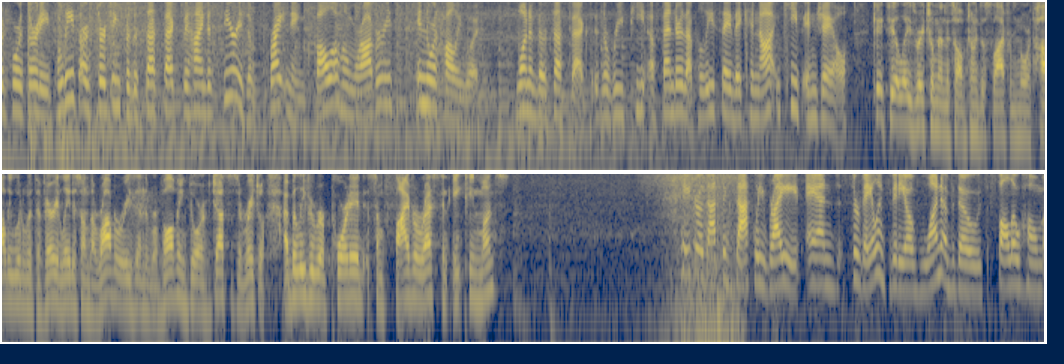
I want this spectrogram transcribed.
at 4:30, police are searching for the suspects behind a series of frightening follow home robberies in North Hollywood. One of those suspects is a repeat offender that police say they cannot keep in jail. KTLA's Rachel Menitoff joins us live from North Hollywood with the very latest on the robberies and the revolving door of justice. And Rachel, I believe you reported some five arrests in 18 months. Pedro, that's exactly right. And surveillance video of one of those follow home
